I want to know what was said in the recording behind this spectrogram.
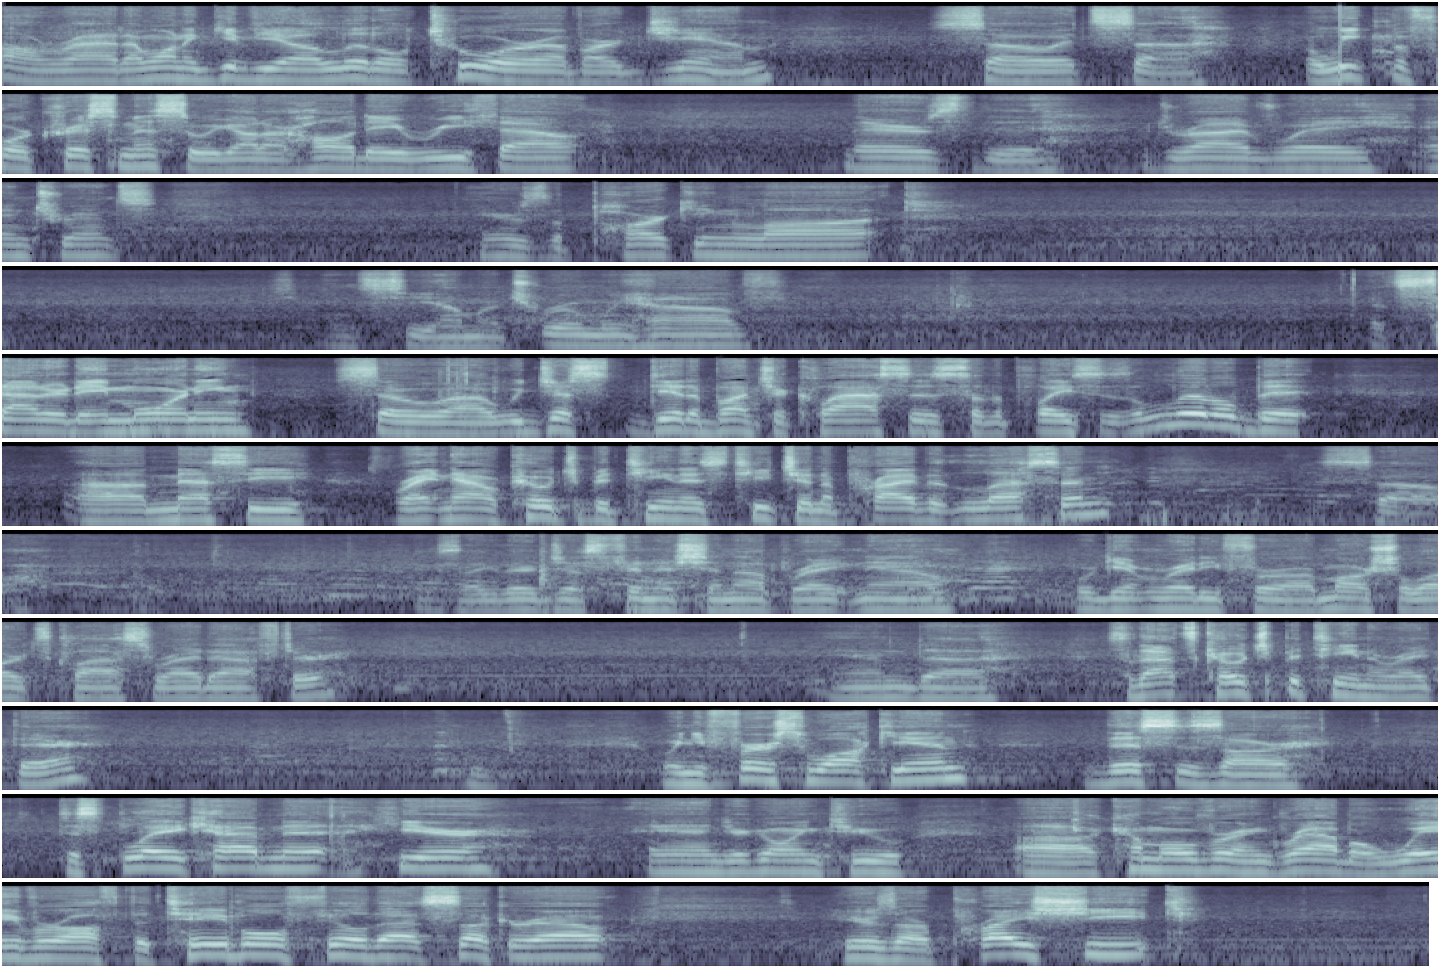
Alright, I want to give you a little tour of our gym. So it's uh, a week before Christmas, so we got our holiday wreath out. There's the driveway entrance. Here's the parking lot. So you can see how much room we have. It's Saturday morning, so uh, we just did a bunch of classes, so the place is a little bit uh, messy. Right now, Coach Bettina is teaching a private lesson. So, looks like they're just finishing up right now. We're getting ready for our martial arts class right after. And uh, so that's Coach Bettina right there. When you first walk in, this is our display cabinet here. And you're going to uh, come over and grab a waiver off the table, fill that sucker out. Here's our price sheet.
